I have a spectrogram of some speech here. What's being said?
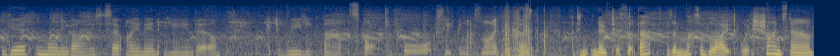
Good morning, guys. So I am in Unionville. I picked a really bad spot for sleeping last night because I didn't notice that that is a massive light which shines down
